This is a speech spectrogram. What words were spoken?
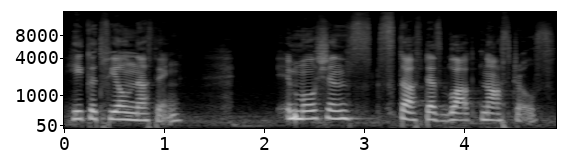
He could feel nothing. Emotions stuffed as blocked nostrils.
